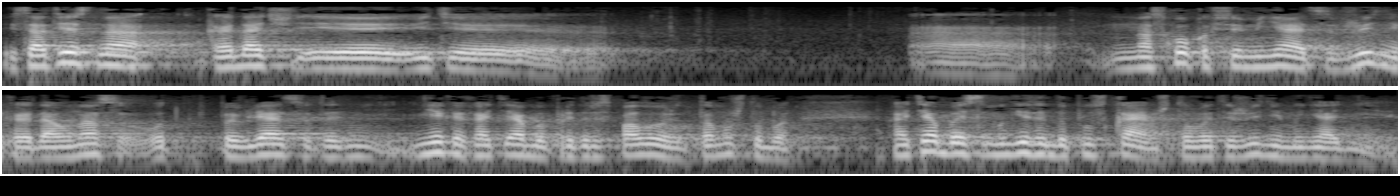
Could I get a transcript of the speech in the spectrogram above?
И, соответственно, когда ведь э, насколько все меняется в жизни, когда у нас вот появляется вот некая хотя бы предрасположенность к тому, чтобы хотя бы если мы где-то допускаем, что в этой жизни мы не одни.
